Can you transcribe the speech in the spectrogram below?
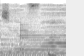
as you fall.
